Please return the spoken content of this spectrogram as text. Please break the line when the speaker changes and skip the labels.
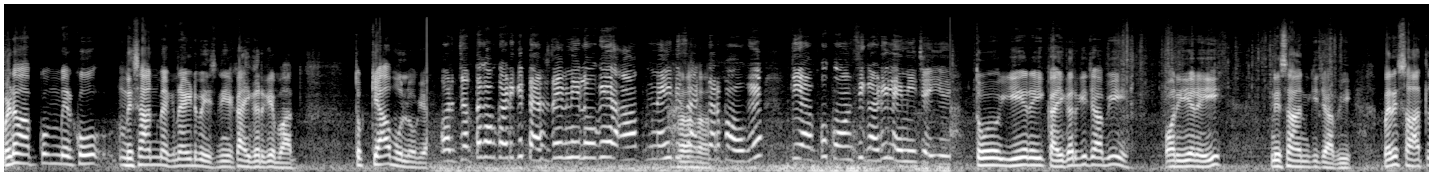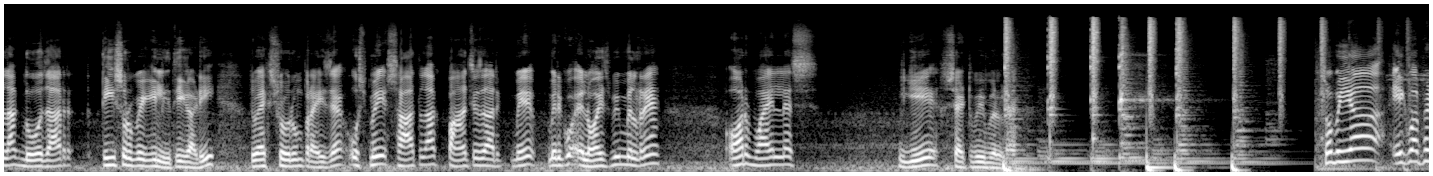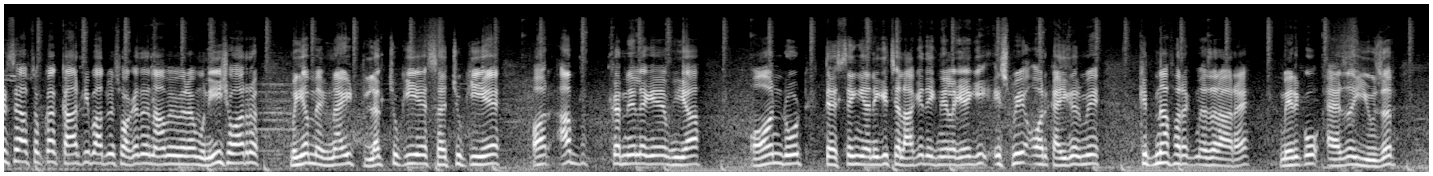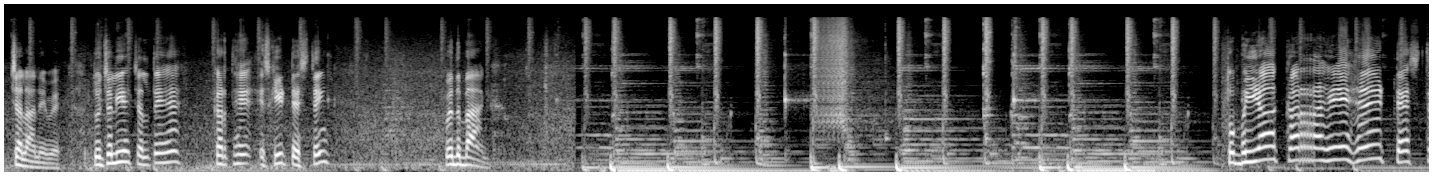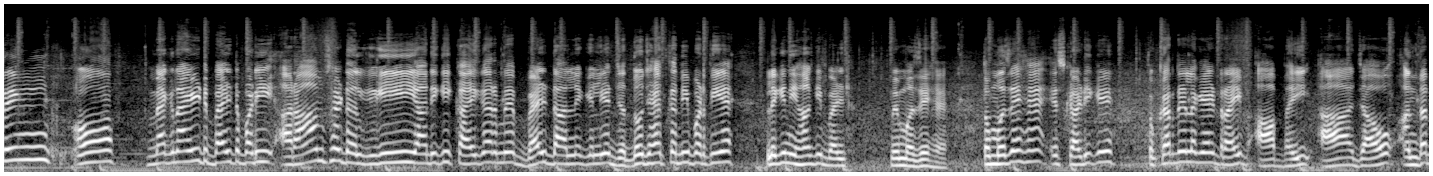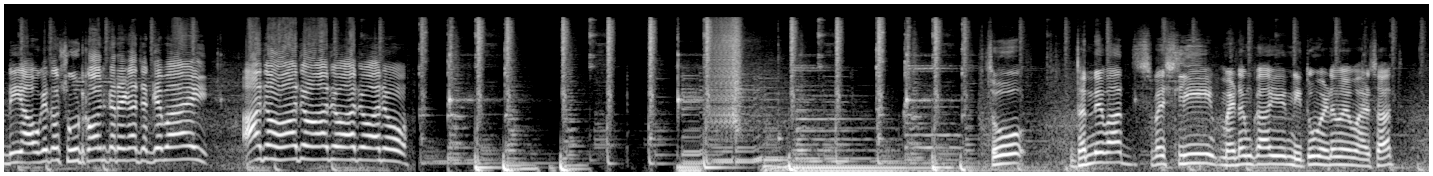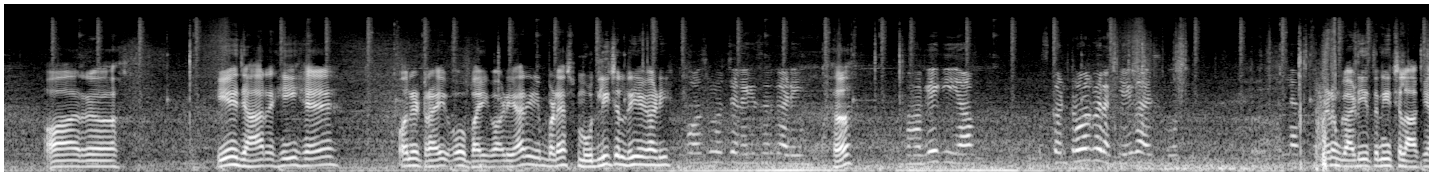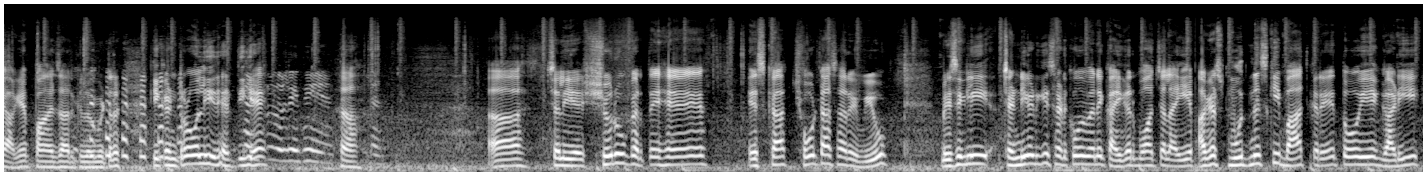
Madam आपको मेरे को निशान मैग्नाइट बेचनी है काइगर के बाद। तो क्या बोलोगे
और जब तक आप गाड़ी की टेस्ट ड्राइव नहीं लोगे आप नहीं डिसाइड
हाँ।
कर पाओगे कि आपको कौन सी गाड़ी लेनी चाहिए।
तो ये रही काइगर की चाबी और ये रही निशान की चाबी। मैंने सात लाख दो हज़ार तीस रुपये की ली थी गाड़ी जो एक शोरूम प्राइस है। उसमें सात लाख पाँच हज़ार में मेरे को एलॉयस भी मिल रहे हैं और वायरलेस ये सेट भी मिल रहा है। तो भैया, एक बार फिर से आप सबका कार की बात में स्वागत है। नाम है मेरा मुनीश और भैया, मैग्नाइट लग चुकी है, सज चुकी है और अब करने लगे हैं भैया ऑन रोड टेस्टिंग यानी कि चला के देखने लगे हैं कि इसमें और काइगर में कितना फ़र्क नज़र आ रहा है मेरे को एज अ यूज़र चलाने में। तो चलिए चलते हैं, करते हैं इसकी टेस्टिंग विद बैंक तो भैया कर रहे हैं टेस्टिंग ऑफ़ मैग्नाइट बेल्ट बड़ी आराम से डल गई, यानी कि काइगर में बेल्ट डालने के लिए जद्दोजहद करनी पड़ती है, लेकिन यहाँ की बेल्ट में मज़े हैं। तो मज़े हैं इस गाड़ी के तो करने लगे ड्राइव आप भाई आ जाओ, अंदर नहीं आओगे तो शूट कौन करेगा, जग्गे भाई? आ जाओ आ जाओ आ जाओ आ जाओ आ जाओ। तो धन्यवाद स्पेशली मैडम का ये नीतू मैडम है हमारे साथ। और ये जा रही हैं ऑन ए ड्राइव ओ भाई गॉड यार ये बड़ा स्मूथली चल रही है गाड़ी।
बहुत स्मूथ चलेगी सर गाड़ी।
हाँ?
भागेगी आप। उस कंट्रोल में रखिएगा इसको।
मैडम गाड़ी इतनी चला के आ गए पाँच हज़ार किलोमीटर की कंट्रोल ही रहती है।
कंट्रोल ही नहीं है।
चलिए शुरू करते हैं इसका छोटा सा रिव्यू बेसिकली चंडीगढ़ की सड़कों में मैंने काइगर बहुत चलाई है। अगर स्मूथनेस की बात करें तो ये गाड़ी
